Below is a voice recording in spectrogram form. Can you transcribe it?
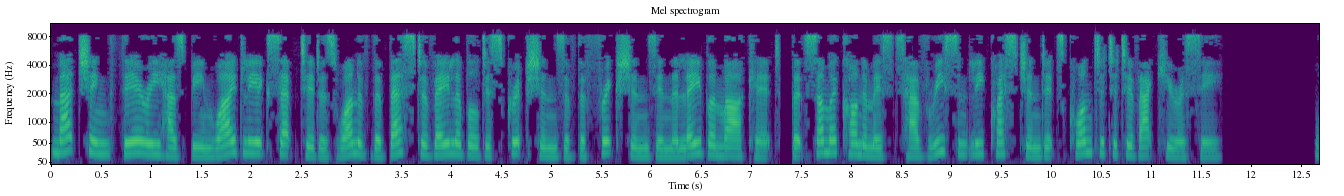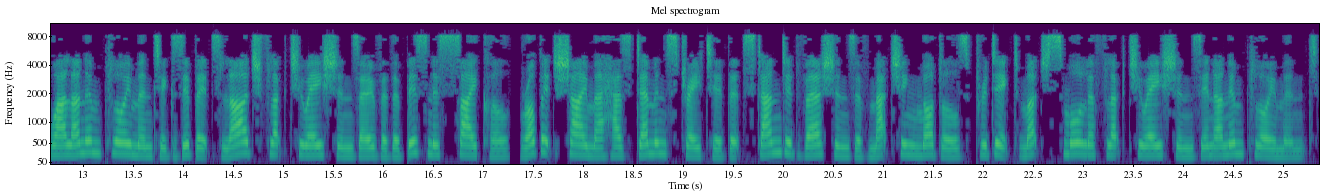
Matching theory has been widely accepted as one of the best available descriptions of the frictions in the labor market, but some economists have recently questioned its quantitative accuracy. While unemployment exhibits large fluctuations over the business cycle, Robert Shimer has demonstrated that standard versions of matching models predict much smaller fluctuations in unemployment.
